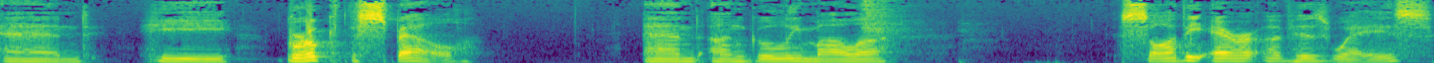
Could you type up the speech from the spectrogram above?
and he broke the spell, and Angulimala saw the error of his ways,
